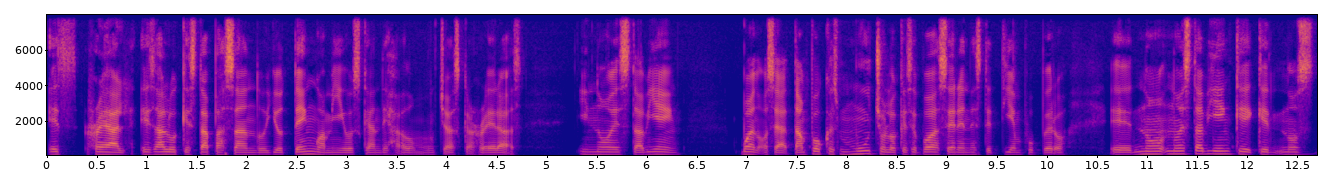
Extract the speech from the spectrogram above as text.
es real, es algo que está pasando. Yo tengo amigos que han dejado muchas carreras y no está bien bueno, o sea, tampoco es mucho lo que se puede hacer en este tiempo, pero eh, no, no está bien que, que nos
